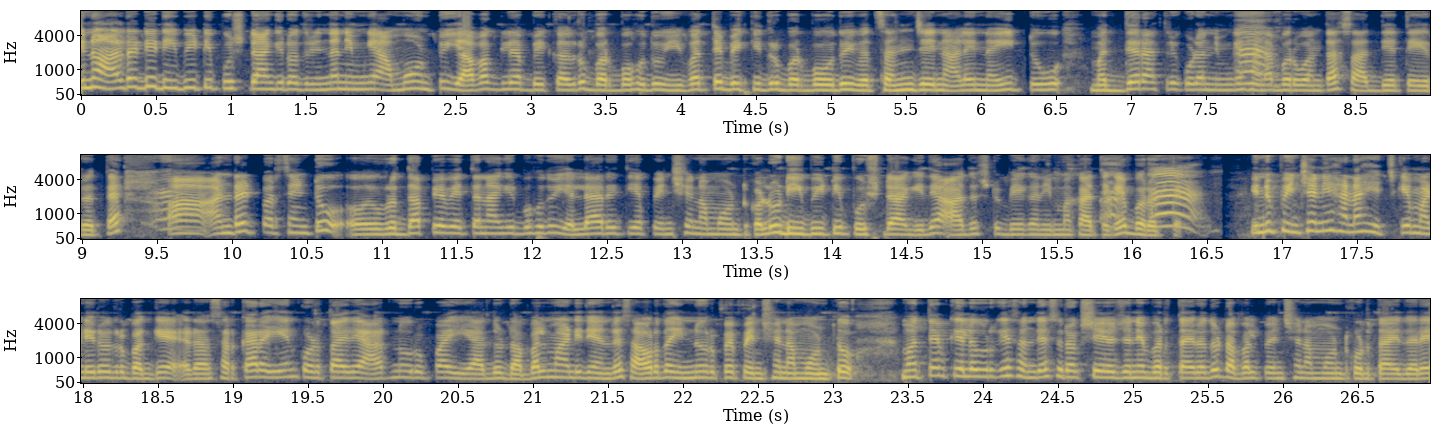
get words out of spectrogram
ಇನ್ನು already D B T pushed ಆಗಿರೋದ್ರಿಂದ ನಿಮಗೆ ಅಮೌಂಟ್ ಯಾವಾಗಲೇ ಬೇಕಾದರೂ ಬರಬಹುದು. ಇವತ್ತೇ ಬೇಕಿದ್ರೂ ಬರಬಹುದು. ಇವತ್ತು ಸಂಜೆ, ನಾಳೆ ನೈಟು ಮಧ್ಯರಾತ್ರಿ ಕೂಡ ನಿಮಗೆ ಹಣ ಬರುವಂತಹ ಸಾಧ್ಯತೆ ಇರುತ್ತೆ. ಹಂಡ್ರೆಡ್ ಪರ್ಸೆಂಟು ವೃದ್ಧಾಪ್ಯ ವೇತನ ಆಗಿರಬಹುದು. ಎಲ್ಲ ರೀತಿಯ ಪೆನ್ಷನ್ ಅಮೌಂಟ್ಗಳು ಡಿ ಬಿ ಟಿ ಪುಷ್ಟ್ ಆಗಿದೆ. ಆದಷ್ಟು ಬೇಗ ನಿಮ್ಮ ಖಾತೆಗೆ ಬರುತ್ತೆ. ಇನ್ನು ಪಿಂಚಣಿ ಹಣ ಹೆಚ್ಚಿಗೆ ಮಾಡಿರೋದ್ರ ಬಗ್ಗೆ ಸರ್ಕಾರ ಏನು ಕೊಡ್ತಾ ಇದೆ? ಆರುನೂರು ರೂಪಾಯಿ ಅದು ಡಬಲ್ ಮಾಡಿದೆ ಅಂದರೆ ಸಾವಿರದ ಇನ್ನೂರು ರೂಪಾಯಿ ಪೆನ್ಷನ್ ಅಮೌಂಟು ಮತ್ತೆ ಕೆಲವರಿಗೆ ಸಂಧ್ಯಾ ಸುರಕ್ಷಾ ಯೋಜನೆ ಬರ್ತಾ ಇರೋದು ಡಬಲ್ ಪೆನ್ಷನ್ ಅಮೌಂಟ್ ಕೊಡ್ತಾ ಇದ್ದಾರೆ.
